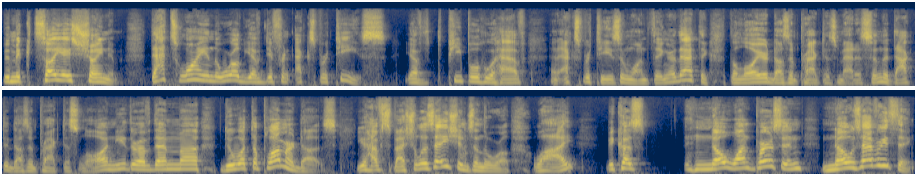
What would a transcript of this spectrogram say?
shoinim. That's why in the world you have different expertise. You have people who have an expertise in one thing or that thing. The lawyer doesn't practice medicine, the doctor doesn't practice law, and neither of them uh, do what the plumber does. You have specializations in the world. Why? Because no one person knows everything.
